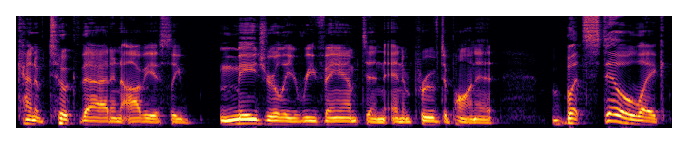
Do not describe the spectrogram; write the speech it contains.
kind of took that and obviously majorly revamped and, and improved upon it. But still, like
